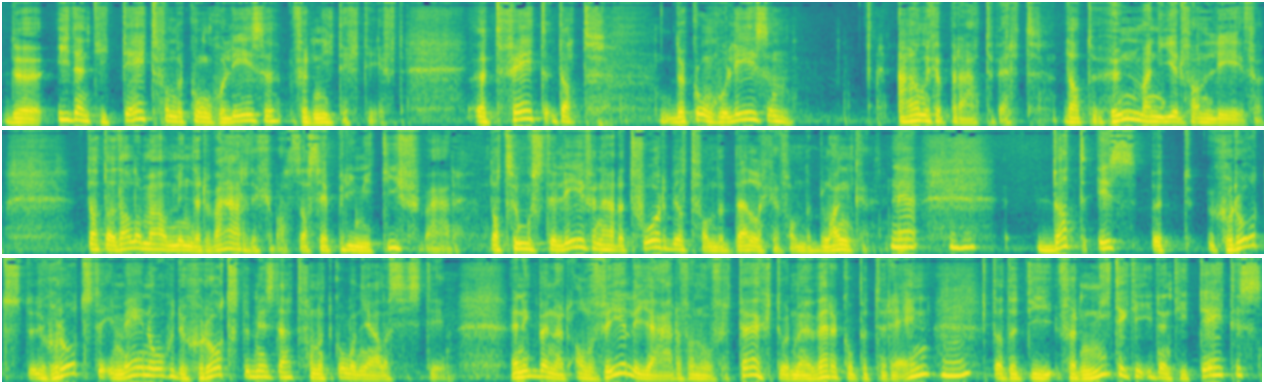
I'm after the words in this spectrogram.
de identiteit van de Congolezen vernietigd heeft. Het feit dat de Congolezen aangepraat werd, dat hun manier van leven, dat dat allemaal minderwaardig was, dat zij primitief waren. Dat ze moesten leven naar het voorbeeld van de Belgen, van de Blanken. Ja. Dat is het grootste, de grootste, in mijn ogen, de grootste misdaad van het koloniale systeem. En ik ben er al vele jaren van overtuigd door mijn werk op het terrein, mm. dat het die vernietigde identiteit is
